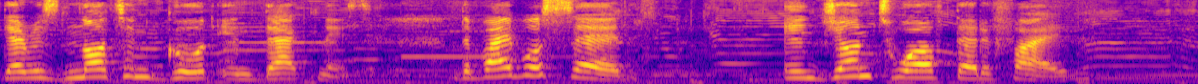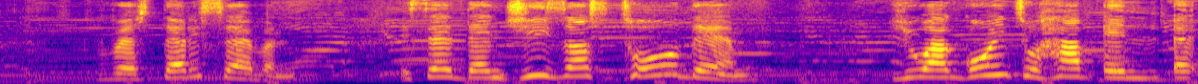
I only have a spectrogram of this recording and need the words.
There is nothing good in darkness. The Bible said in John 12, 35, verse 37, it said, Then Jesus told them, you are going to have a, a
